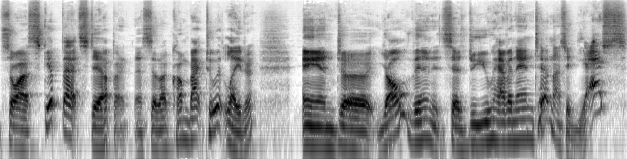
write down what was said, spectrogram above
so I skipped that step. and I said I'll come back to it later. And uh, y'all, then it says, "Do you have an antenna?" I said, "Yes."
